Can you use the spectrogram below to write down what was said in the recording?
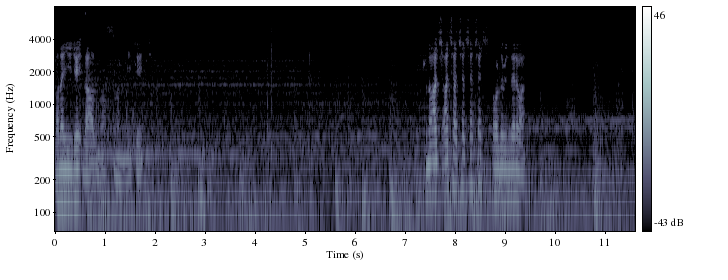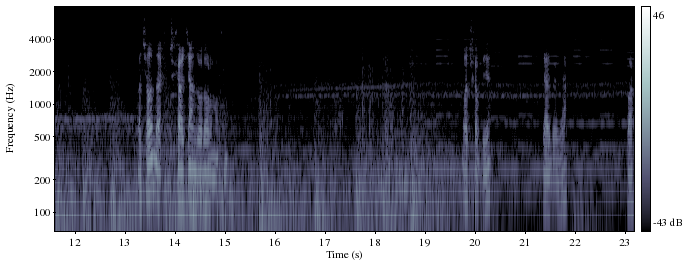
Bana yiyecek lazım aslında yiyecek. Şunu aç aç aç aç aç aç. Orada birileri var. Açalım da çıkarken zor olmasın. Aç kapıyı. Gel böyle. Bak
